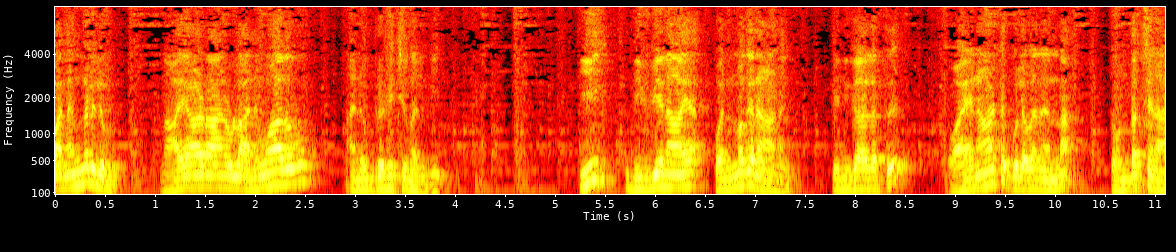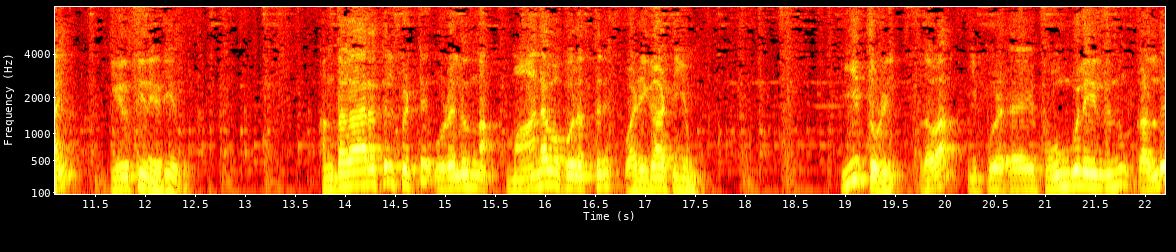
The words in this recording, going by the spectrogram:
വനങ്ങളിലും നായാടാനുള്ള അനുവാദവും അനുഗ്രഹിച്ചു നൽകി. ഈ ദിവ്യനായ പൊന്മകനാണ് പിൻകാലത്ത് വയനാട്ട് കുലവൻ എന്ന തൊണ്ടച്ചനായി കീർത്തി നേടിയത്. അന്ധകാരത്തിൽപ്പെട്ട് ഉഴലുന്ന മാനവകുലത്തിന് വഴികാട്ടിയും. ഈ തൊഴിൽ അഥവാ ഈ പൂങ്കുലയിൽ നിന്നും കള്ള്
